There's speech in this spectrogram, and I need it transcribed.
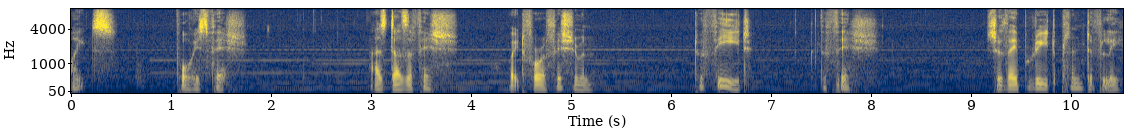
waits for his fish, as does a fish wait for a fisherman to feed the fish. So they breed plentifully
